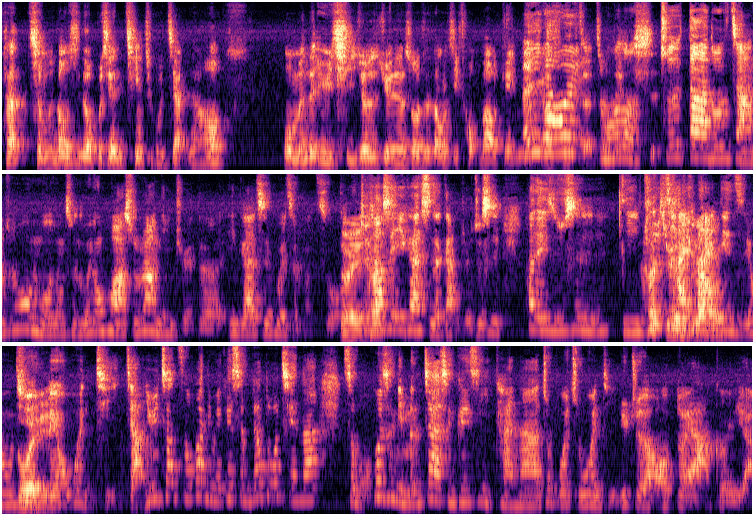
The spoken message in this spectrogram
他什么东西都不先清楚讲，然后。我们的预期就是觉得说这东西统包给你，而且他会某种就是大家都是这样，就是会某种程度用话术让你觉得应该是会这么做。对，就像是一开始的感觉，就是他的意思就是你去采买电子用品没有问题，这样，因为这样子的话你们可以省比较多钱呐，什么或者你们的价钱可以自己谈啊，就不会出问题，就觉得哦，对啊，可以啊。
